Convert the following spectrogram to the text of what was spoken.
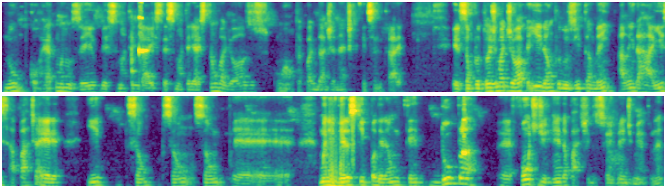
no correto manuseio desses materiais, desses materiais tão valiosos com alta qualidade genética e fitossanitária. Eles são produtores de mandioca e irão produzir também, além da raiz, a parte aérea. E são, são, são é, maniveiros que poderão ter dupla é, fonte de renda a partir do seu empreendimento. Né?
